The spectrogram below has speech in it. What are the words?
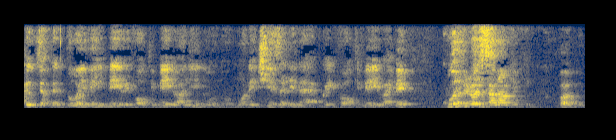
teu que já tentou, aí vem e-mail, e volta e-mail, ali no, no Monetiza ali na época, e volta e-mail, vai e-mail. Esse Quantas... canal aqui? Quando?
